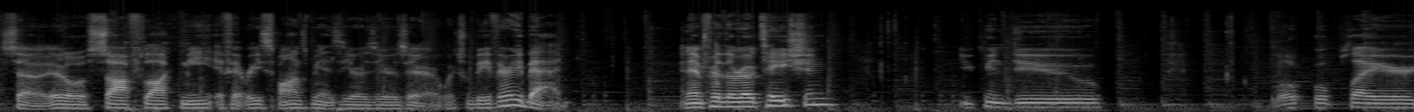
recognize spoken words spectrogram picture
So it'll soft lock me if it respawns me at 000, which will be very bad. And then for the rotation, you can do local player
